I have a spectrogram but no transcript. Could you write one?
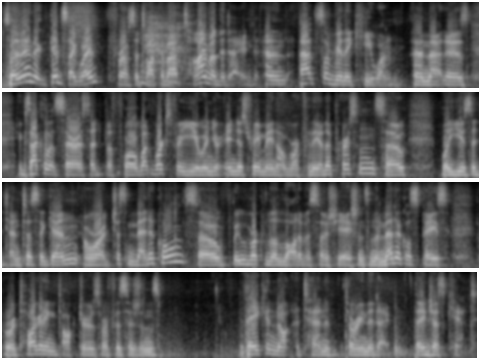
So then a good segue for us to talk about time of the day. And that's a really key one. And that is exactly what Sarah said before. What works for you in your industry may not work for the other person. So we'll use a dentist again or just medical. So we work with a lot of associations in the medical space who are targeting doctors or physicians they cannot attend during the day. They just can't.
